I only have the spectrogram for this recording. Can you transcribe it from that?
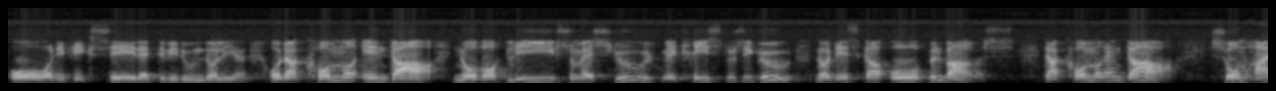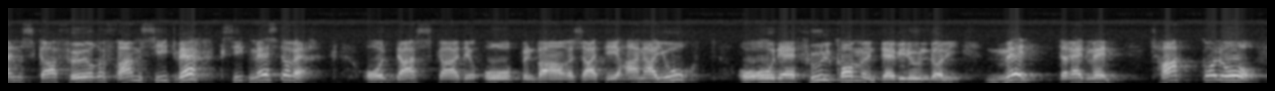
å, de fikk se dette vidunderlige. Og da kommer en dag når vårt liv som er skjult med Kristus i Gud, når det skal åpenbares. Da kommer en dag som han skal føre fram sitt verk, sitt mesterverk. Og da skal det åpenbares at det han har gjort, og det er fullkomment, det er vidunderlig. Men, det er et men. Takk og lov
